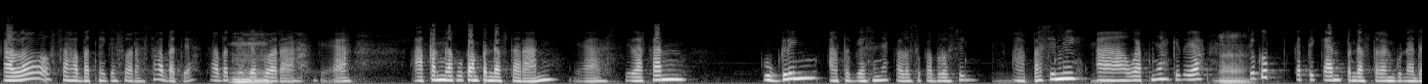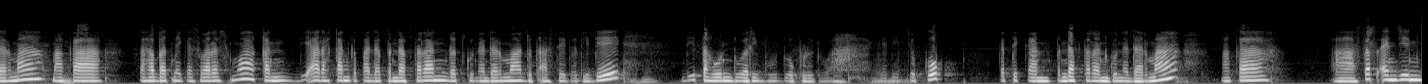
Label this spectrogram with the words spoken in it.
kalau sahabat Mega Suara, sahabat ya, sahabat Mega Hmm. Suara ya akan melakukan pendaftaran ya, silakan googling atau biasanya kalau suka browsing apa sih nih eh, webnya gitu ya. Nah. Cukup ketikan pendaftaran Gunadarma, maka sahabat Mega Suara semua akan diarahkan kepada pendaftaran.gunadarma.ac.id di tahun 2022. Jadi cukup ketikan pendaftaran Gunadarma, maka uh, search engine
